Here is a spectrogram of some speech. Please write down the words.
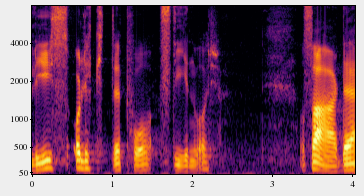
lys og lykte på stien vår. Og så er det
